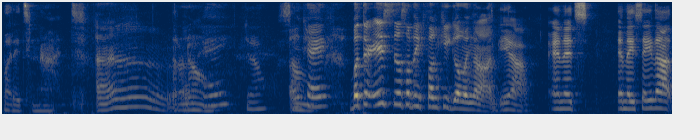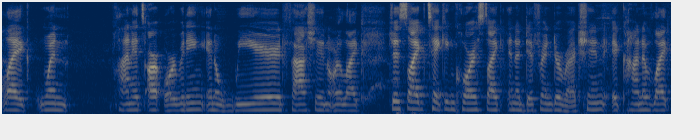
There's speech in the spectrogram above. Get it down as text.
but it's not. Oh, I don't know. Okay. You know. So, Okay. But there is still something funky going on. Yeah, and it's and they say that like when planets are orbiting in a weird fashion or like just like taking course like in a different direction, it kind of like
